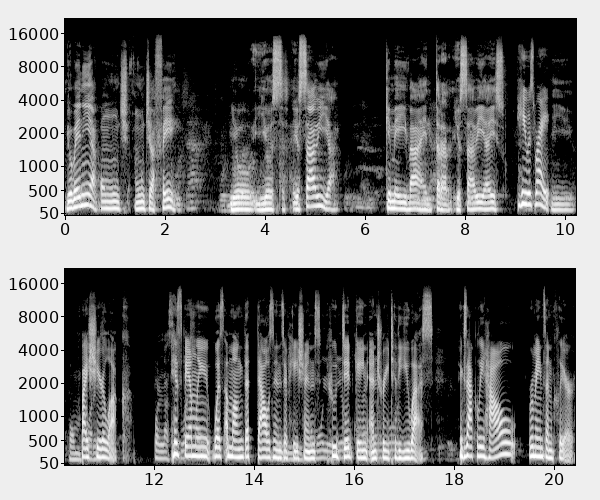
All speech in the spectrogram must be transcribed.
Yo venía con mucha, mucha fe. Yo, yo, yo sabía que me iba a entrar. Yo sabía eso. He was right. By sheer luck. His family was among the thousands of Haitians who did gain entry to the U.S. Exactly how remains unclear,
